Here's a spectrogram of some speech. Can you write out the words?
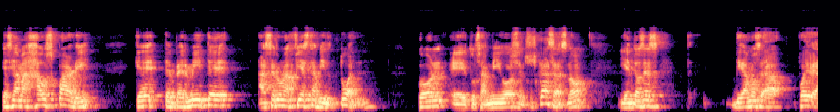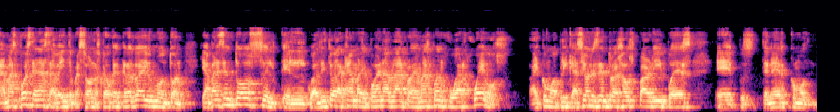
que se llama House Party que te permite hacer una fiesta virtual con eh, tus amigos en sus casas, ¿no? Y entonces, digamos, ah, puede- además puedes tener hasta 20 personas, creo que, creo que hay un montón. Y aparecen todos el- en el cuadrito de la cámara y pueden hablar, pero además pueden jugar juegos. Hay como aplicaciones dentro de House Party y puedes eh, pues, tener como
